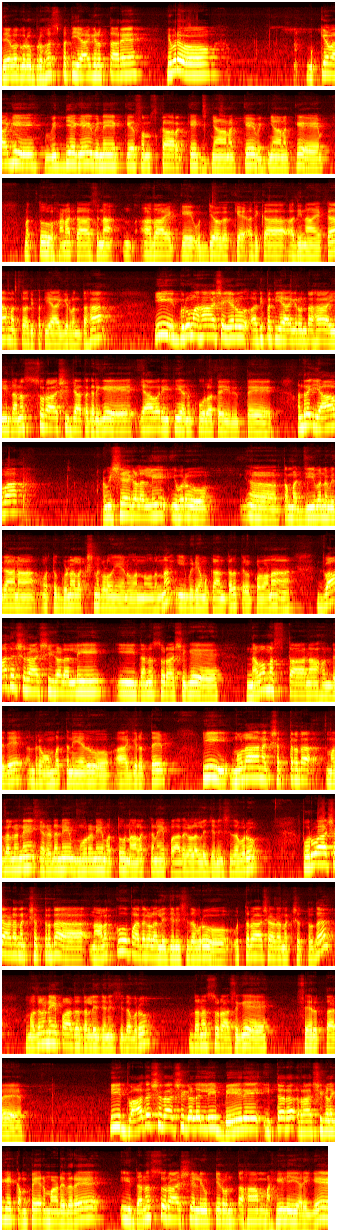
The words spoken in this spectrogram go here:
ದೇವಗುರು ಬೃಹಸ್ಪತಿಯಾಗಿರುತ್ತಾರೆ. ಇವರು ಮುಖ್ಯವಾಗಿ ವಿದ್ಯೆಗೆ, ವಿನಯಕ್ಕೆ, ಸಂಸ್ಕಾರಕ್ಕೆ, ಜ್ಞಾನಕ್ಕೆ, ವಿಜ್ಞಾನಕ್ಕೆ ಮತ್ತು ಹಣಕಾಸಿನ ಆದಾಯಕ್ಕೆ, ಉದ್ಯೋಗಕ್ಕೆ ಅಧಿಕ, ಅಧಿನಾಯಕ ಮತ್ತು ಅಧಿಪತಿಯಾಗಿರುವಂತಹ ಈ ಗುರುಮಹಾಶಯರು ಅಧಿಪತಿಯಾಗಿರುವಂತಹ ಈ ಧನಸ್ಸು ರಾಶಿ ಜಾತಕರಿಗೆ ಯಾವ ರೀತಿ ಅನುಕೂಲತೆ ಇರುತ್ತೆ? ಅಂದರೆ ಯಾವ ವಿಷಯಗಳಲ್ಲಿ ಇವರು ತಮ್ಮ ಜೀವನ ವಿಧಾನ ಮತ್ತು ಗುಣಲಕ್ಷಣಗಳು ಏನು ಅನ್ನೋದನ್ನು ಈ ವಿಡಿಯೋ ಮುಖಾಂತರ ತಿಳ್ಕೊಳ್ಳೋಣ. ದ್ವಾದಶ ರಾಶಿಗಳಲ್ಲಿ ಈ ಧನಸ್ಸು ರಾಶಿಗೆ ನವಮ ಸ್ಥಾನ ಹೊಂದಿದೆ. ಅಂದರೆ ಒಂಬತ್ತನೆಯದು ಆಗಿರುತ್ತೆ. ಈ ಮೂಲಾ ನಕ್ಷತ್ರದ ಮೊದಲನೇ, ಎರಡನೇ, ಮೂರನೇ ಮತ್ತು ನಾಲ್ಕನೇ ಪಾದಗಳಲ್ಲಿ ಜನಿಸಿದವರು. ಪೂರ್ವಾಷಾಢ ನಕ್ಷತ್ರದ ನಾಲ್ಕು ಪಾದಗಳಲ್ಲಿ ಜನಿಸಿದವರು. ಉತ್ತರಾಷಾಢ ನಕ್ಷತ್ರದ ಮೊದಲನೇ ಪಾದದಲ್ಲಿ ಜನಿಸಿದವರು. ಧನಸ್ಸು ರಾಶಿಗೆ ಸೇರುತ್ತಾರೆ. ಈ ದ್ವಾದಶ ರಾಶಿಗಳಲ್ಲಿ ಬೇರೆ ಇತರ ರಾಶಿಗಳಿಗೆ ಕಂಪೇರ್ ಮಾಡಿದರೆ, ಈ ಧನಸ್ಸು ರಾಶಿಯಲ್ಲಿ ಹುಟ್ಟಿರುವಂತಹ ಮಹಿಳೆಯರಿಗೆ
